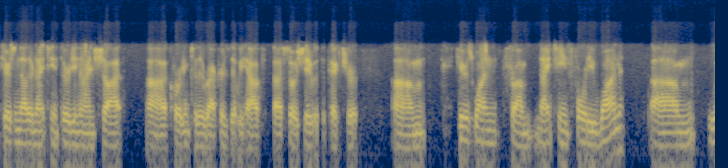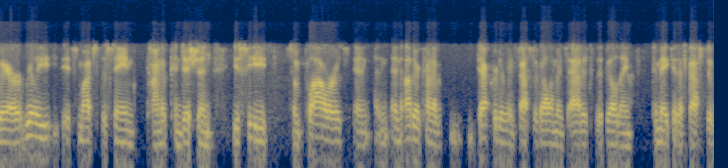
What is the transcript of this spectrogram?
here's another 1939 shot, uh, according to the records that we have associated with the picture. Um, here's one from 1941, um, where really it's much the same kind of condition. You see some flowers and, and, and other kind of decorative and festive elements added to the building to make it a festive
